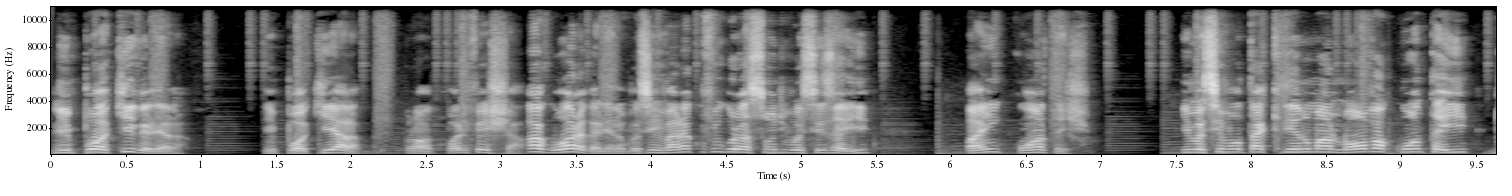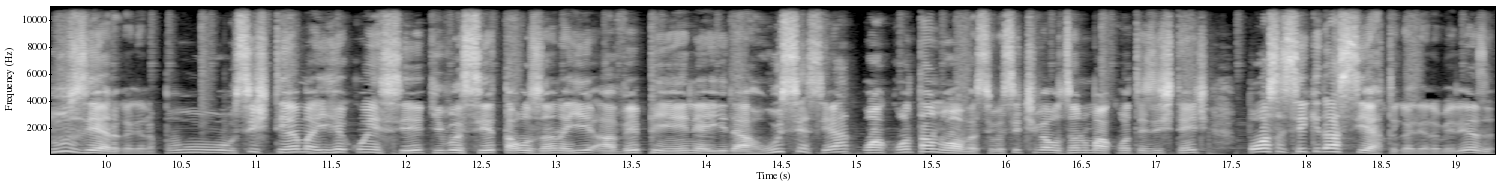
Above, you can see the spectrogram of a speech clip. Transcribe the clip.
Limpou aqui, galera? Limpou aqui ela? Pronto, pode fechar. Agora, galera, vocês vão na configuração de vocês aí, vai em contas, e vocês vão estar tá criando uma nova conta aí do zero, galera, para o sistema aí reconhecer que você está usando aí a VPN aí da Rússia, certo? Com a conta nova. Se você estiver usando uma conta existente, possa ser que dá certo, galera, beleza?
